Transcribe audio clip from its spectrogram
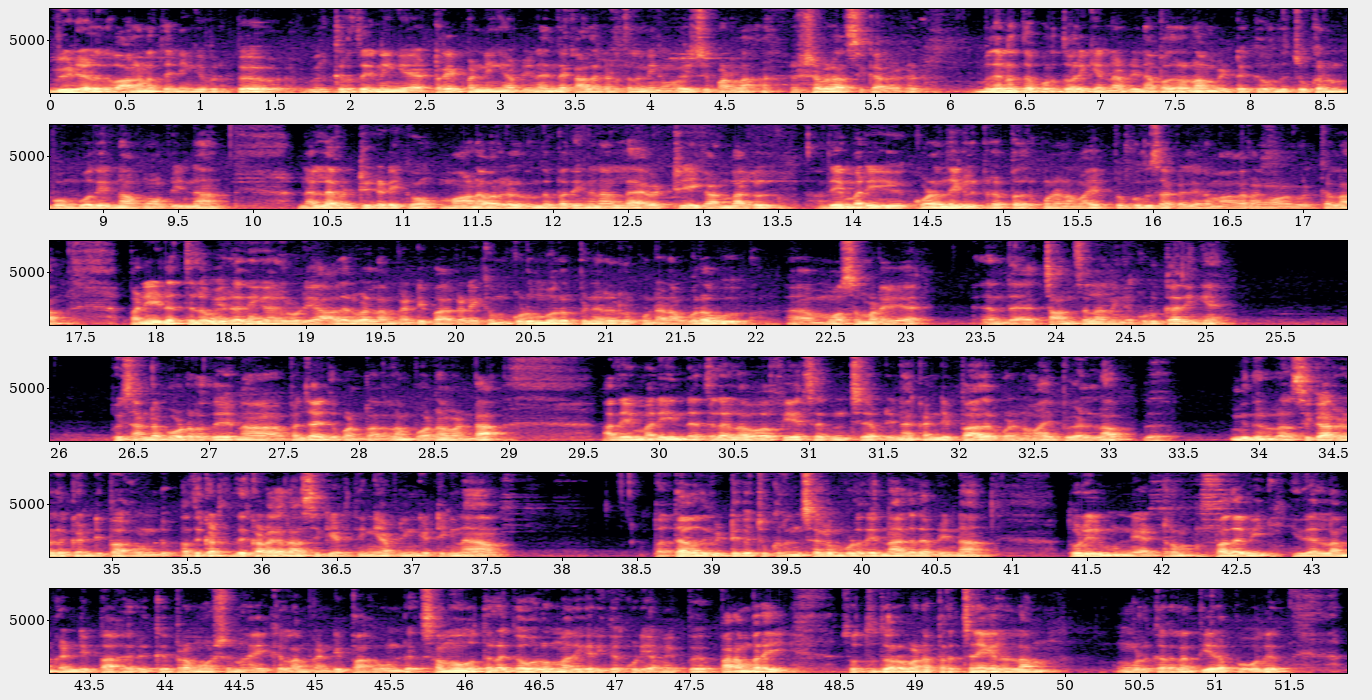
வீடு அல்லது வாகனத்தை நீங்கள் விற்ப விற்கிறதுக்கு நீங்கள் ட்ரை பண்ணீங்க அப்படின்னா இந்த காலகட்டத்தில் நீங்கள் முயற்சி பண்ணலாம். ரிஷபராசிக்காரர்கள். மிதனத்தை பொறுத்த வரைக்கும் என்ன அப்படின்னா பதினொன்றாம் வீட்டுக்கு வந்து சுக்கரன் போகும்போது என்ன ஆகும் அப்படின்னா நல்ல வெற்றி கிடைக்கும். மாணவர்கள் வந்து பார்த்திங்கன்னா நல்ல வெற்றியை காண்பார்கள். அதே மாதிரி குழந்தைகள் பிறப்பதற்குண்டான வாய்ப்பு புதுசாக கல்யாணம் ஆகிறவங்களுக்கெல்லாம் பணியிடத்தில் உயர் அதிகாரிகளுடைய ஆதரவெல்லாம் கண்டிப்பாக கிடைக்கும். குடும்ப உறுப்பினர்களுக்கு உண்டான உறவு மோசமடைய அந்த சான்ஸ் எல்லாம் நீங்கள் கொடுக்காதீங்க. போய் சண்டை போடுறது நான் பஞ்சாயத்து பண்ணுறதெல்லாம் போட வேண்டாம். அதே மாதிரி இந்த இடத்துல லவ் அஃபேர்ஸ் இருந்துச்சு அப்படின்னா கண்டிப்பாக அதற்கான வாய்ப்புகள்லாம் மிதுன ராசிக்காரர்களுக்கு கண்டிப்பாக உண்டு. அதுக்கு அடுத்தது கடகராசிக்கு எடுத்தீங்க அப்படின்னு கேட்டிங்கன்னா பத்தாவது வீட்டுக்கு சுக்கரன் செல்லும் பொழுது என்ன ஆகுது அப்படின்னா தொழில் முன்னேற்றம் பதவி இதெல்லாம் கண்டிப்பாக இருக்குது ப்ரமோஷன் ஹைக்கெல்லாம் கண்டிப்பாக உண்டு. சமூகத்தில் கௌரவம் அதிகரிக்கக்கூடிய அமைப்பு பரம்பரை சொத்து தொடர்பான பிரச்சனைகள் எல்லாம் உங்களுக்கு அதெல்லாம் தீரப்போகுது.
